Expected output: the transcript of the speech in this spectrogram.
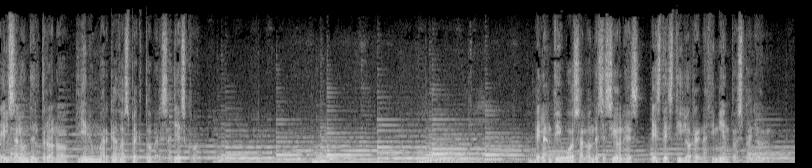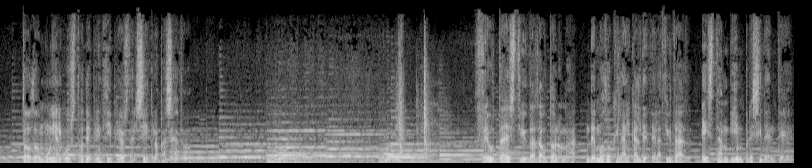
El Salón del Trono tiene un marcado aspecto versallesco. El antiguo salón de sesiones es de estilo renacimiento español. Todo muy al gusto de principios del siglo pasado. Ceuta es ciudad autónoma, de modo que el alcalde de la ciudad es también presidente.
